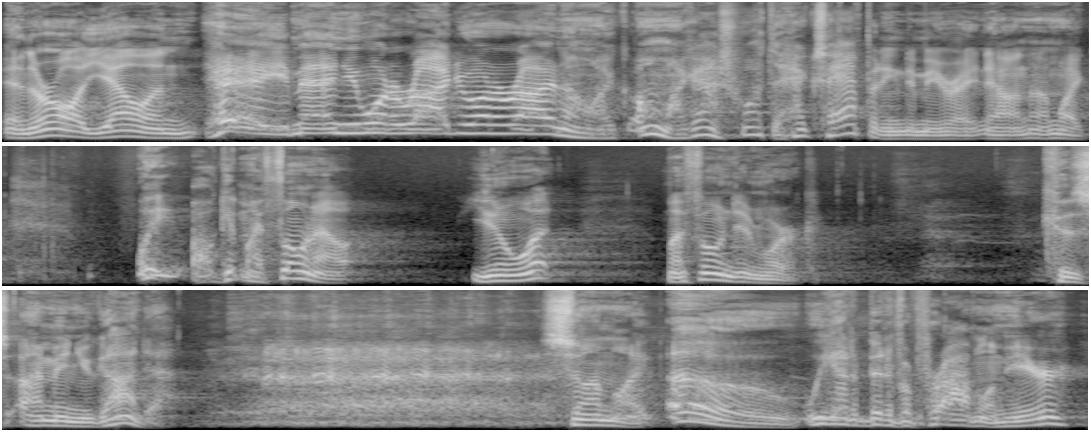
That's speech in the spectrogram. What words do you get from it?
And they're all yelling, hey, hey, man, you want to ride? You want to ride? And I'm like, oh my gosh, what the heck's happening to me right now? And I'm like, wait, I'll get my phone out. You know what? My phone didn't work because I'm in Uganda. so I'm like, oh, we got a bit of a problem here.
